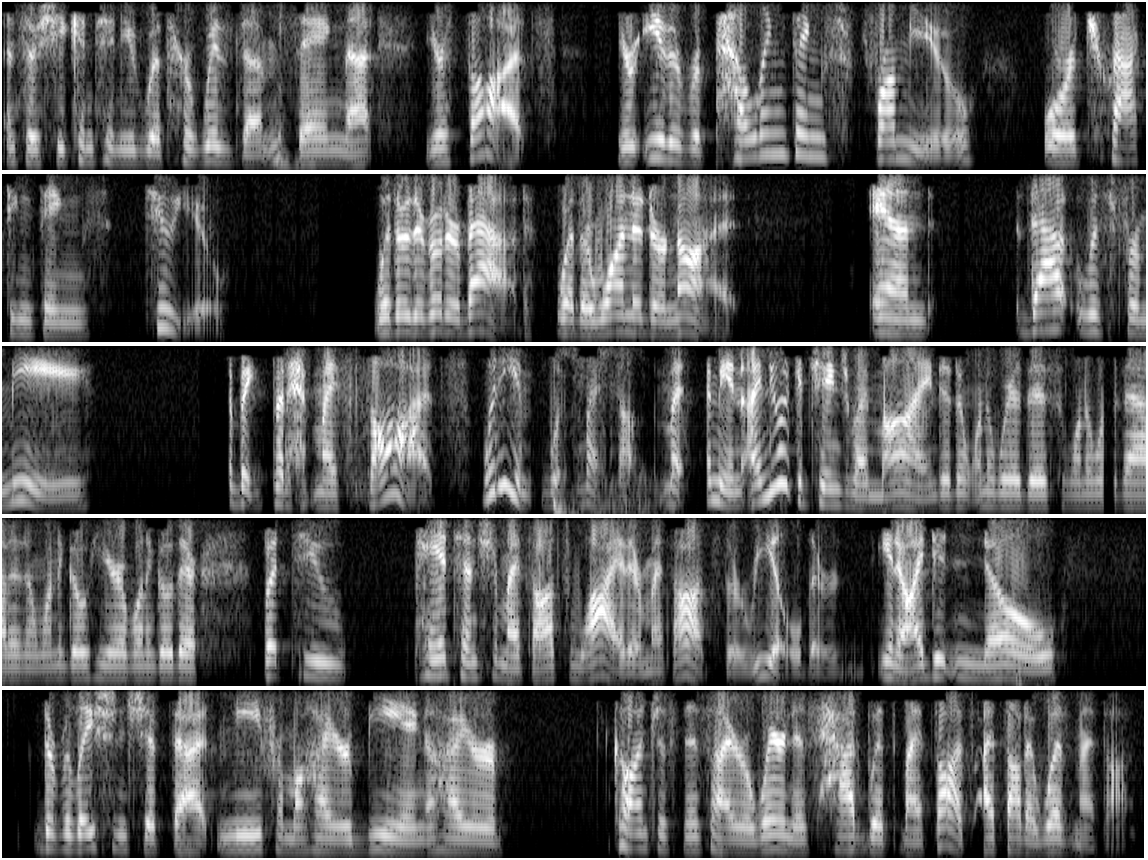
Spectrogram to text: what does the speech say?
And so she continued with her wisdom, mm-hmm. saying that your thoughts, you're either repelling things from you or attracting things to you, whether they're good or bad, whether wanted or not. And that was for me but but my thoughts what do you what my thought my i mean i knew i could change my mind. I don't want to wear this i want to wear that i don't want to go here i want to go there. But to pay attention to my thoughts why? They're my thoughts they're real they're you know i didn't know the relationship that me from a higher being a higher consciousness higher awareness had with my thoughts. I thought i was my thoughts.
